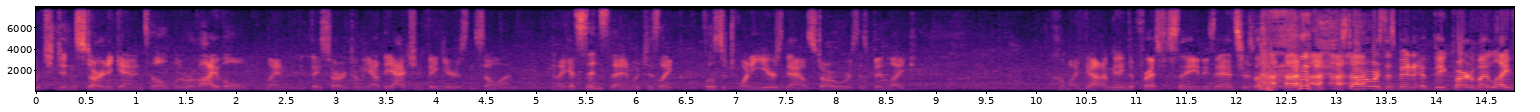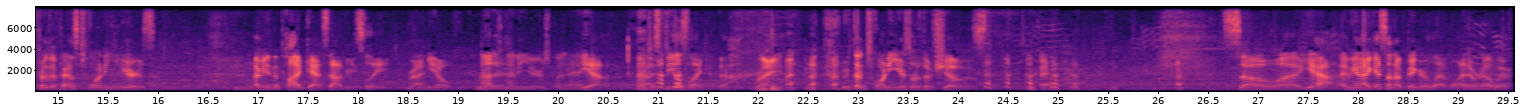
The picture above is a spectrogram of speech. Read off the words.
which didn't start again until the revival when they started coming out the action figures and so on. And I guess since then, which is like close to 20 years now, Star Wars has been like. Oh my god, I'm getting depressed for saying these answers. Star Wars has been a big part of my life for the past 20 years. I mean, the podcast, obviously, Right. You know, Not really- as many years, but. yeah, it just feels like it though. Right. We've done 20 years worth of shows. so uh, yeah, I mean, I guess on a bigger level, I don't know if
